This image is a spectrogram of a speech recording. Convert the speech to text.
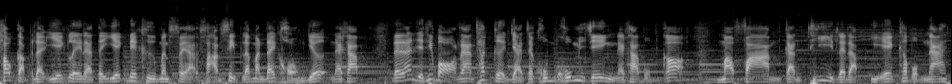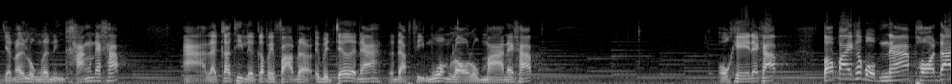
เท่ากับระดับ EX เลยแหละแต่ EX เนี่ยคือมันเสีย30 แล้วมันได้ของเยอะนะครับดังนั้นอย่างที่บอกนะถ้าเกิดอยากจะคุ้มๆจริงๆนะครับผมก็มาฟาร์มกันที่ระดับ EX ครับผมนะอย่างน้อยลงละหนึ่งครั้งนะครับอ่าแล้วก็ที่เหลือก็ไปฟาร์มระดับ Adventure นะระดับสีม่วงรองลงมานะครับโอเคนะครับต่อไปครับผมนะ พอได้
